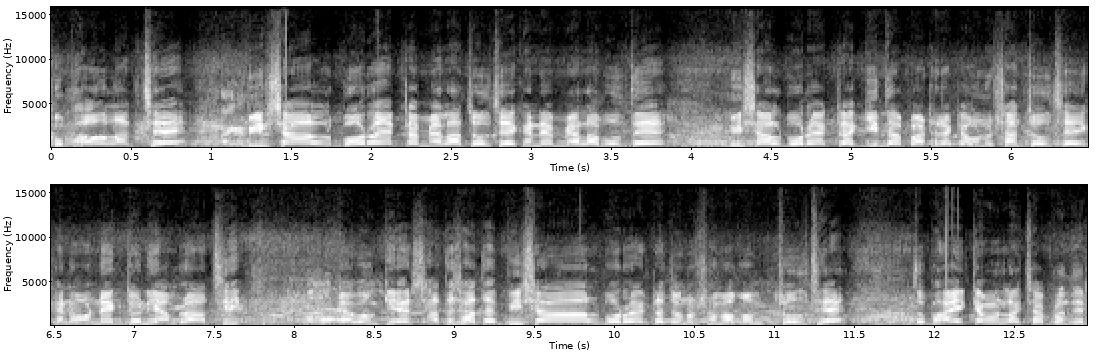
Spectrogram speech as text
খুব ভালো লাগছে। বিশাল বড় একটা মেলা চলছে এখানে। মেলা বলতে বিশাল বড় একটা গীতা পাঠের একটা অনুষ্ঠান চলছে। এখানে অনেকজনই আমরা আছি এবং কি এর সাথে সাথে বিশাল বড় একটা জনসমাগম চলছে। তো ভাই কেমন লাগছে আপনাদের?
